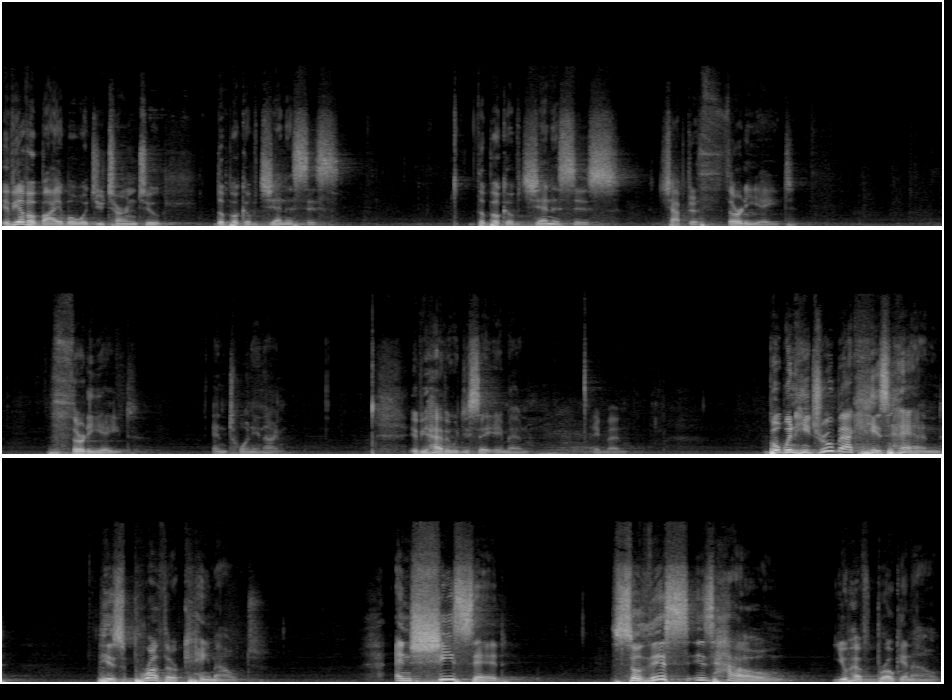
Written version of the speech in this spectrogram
If you have a Bible, would you turn to the book of Genesis? The book of Genesis, chapter 38, 38 and 29. If you have it, would you say amen? Amen. But when he drew back his hand, his brother came out. And she said, So this is how you have broken out.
